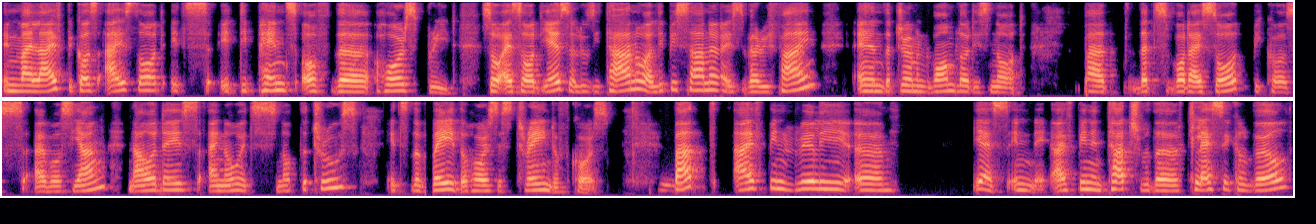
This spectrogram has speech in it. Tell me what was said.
in my life because I thought it's it depends of the horse breed. So I thought yes, a Lusitano, a Lipizzaner is very fine, and the German Warmblood is not. but that's what I thought because I was young. Nowadays, I know it's not the truth. It's the way the horse is trained, of course. Mm. But I've been really, uh, yes, in I've been in touch with the classical world,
